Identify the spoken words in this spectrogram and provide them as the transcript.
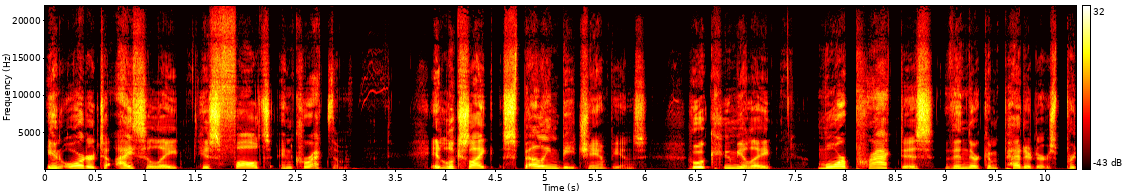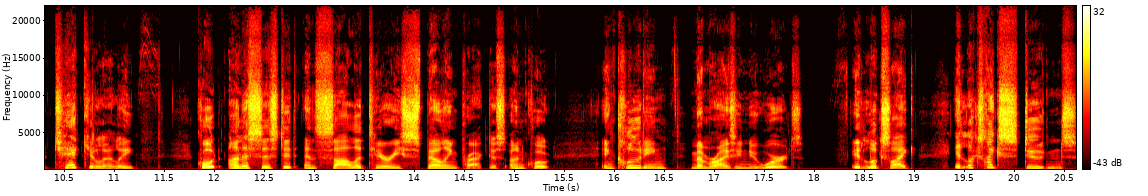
in order to isolate his faults and correct them. It looks like spelling bee champions who accumulate more practice than their competitors, particularly, quote, unassisted and solitary spelling practice, unquote, including memorizing new words. It looks like it looks like students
